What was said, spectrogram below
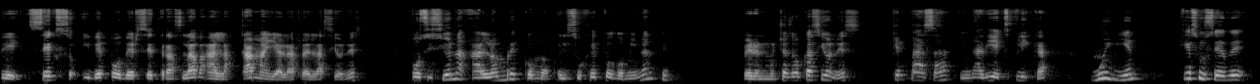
de sexo y de poder se traslada a la cama y a las relaciones posiciona al hombre como el sujeto dominante pero en muchas ocasiones, ¿qué pasa? Y nadie explica muy bien qué sucede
